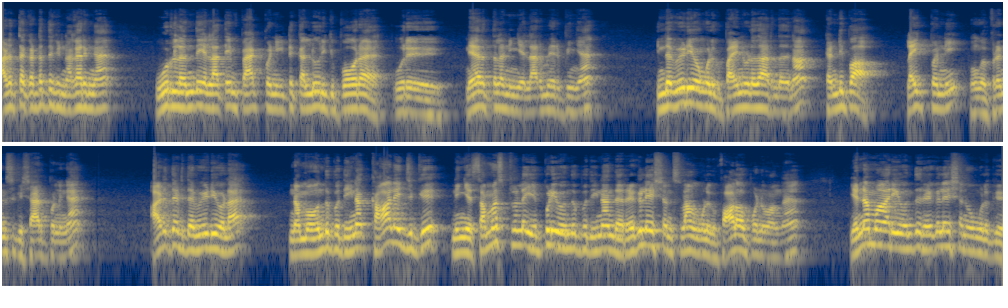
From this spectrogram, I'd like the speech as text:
அடுத்த கட்டத்துக்கு நகருங்க. ஊர்லேருந்து எல்லாத்தையும் பேக் பண்ணிட்டு கல்லூரிக்கு போகிற ஒரு நேரத்தில் நீங்கள் எல்லாருமே இருப்பீங்க. இந்த வீடியோ உங்களுக்கு பயனுள்ளதாக இருந்ததுன்னா கண்டிப்பாக லைக் பண்ணி உங்கள் ஃப்ரெண்ட்ஸுக்கு ஷேர் பண்ணுங்கள் அடுத்தடுத்த வீடியோவில் நம்ம வந்து பார்த்தீங்கன்னா காலேஜுக்கு நீங்கள் செமஸ்டரில் எப்படி வந்து பார்த்தீங்கன்னா இந்த ரெகுலேஷன்ஸ்லாம் உங்களுக்கு ஃபாலோ பண்ணுவாங்க. என்ன மாதிரி வந்து ரெகுலேஷன் உங்களுக்கு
